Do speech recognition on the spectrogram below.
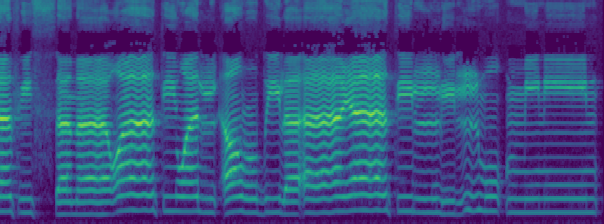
ان في السماوات والارض لايات للمؤمنين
